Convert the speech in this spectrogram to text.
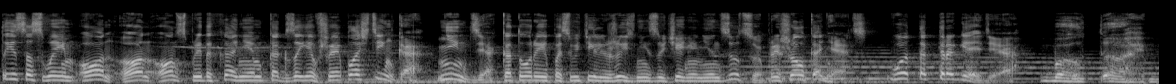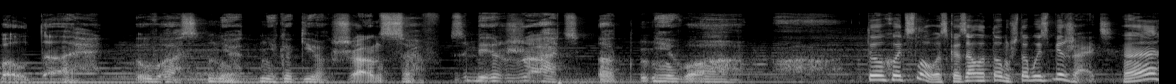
Ты со своим «он», «он», «он» с придыханием, как заевшая пластинка. Ниндзя, которые посвятили жизни изучению ниндзюцу, пришел конец. Вот так трагедия. Болтай, болтай. У вас нет никаких шансов сбежать от него. Кто хоть слово сказал о том, чтобы сбежать, а?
